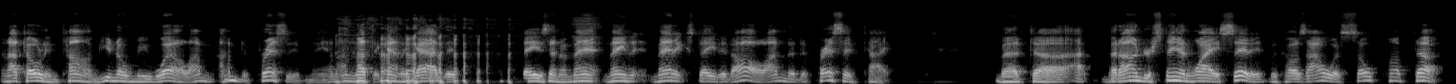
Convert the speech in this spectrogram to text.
And I told him, Tom, you know me well. I'm I'm depressive, man. I'm not the kind of guy that stays in a man, man, manic state at all. I'm the depressive type. But uh, I, but I understand why he said it because I was so pumped up.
